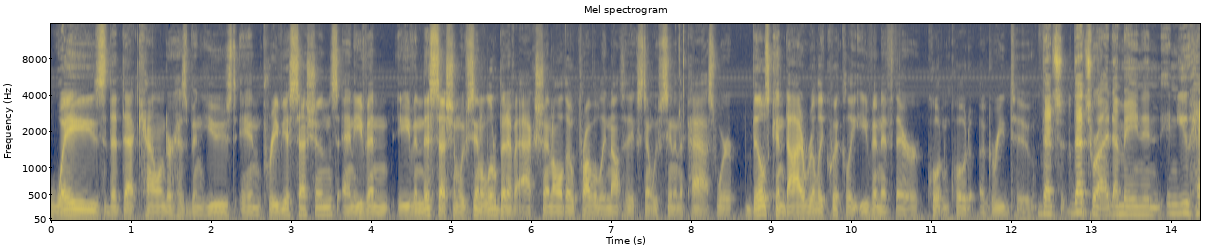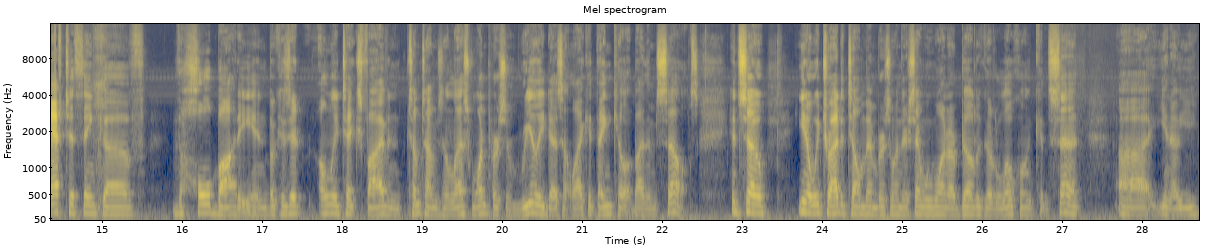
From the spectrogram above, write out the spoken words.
ways that that calendar has been used in previous sessions and even even this session we've seen a little bit of action although probably not to the extent we've seen in the past where bills can die really quickly even if they're quote unquote agreed to That's that's right. I mean, and, and you have to think of the whole body, and because it only takes five, and sometimes unless one person really doesn't like it, they can kill it by themselves. And so, you know, we try to tell members when they're saying we want our bill to go to local and consent. Uh, you know, you,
